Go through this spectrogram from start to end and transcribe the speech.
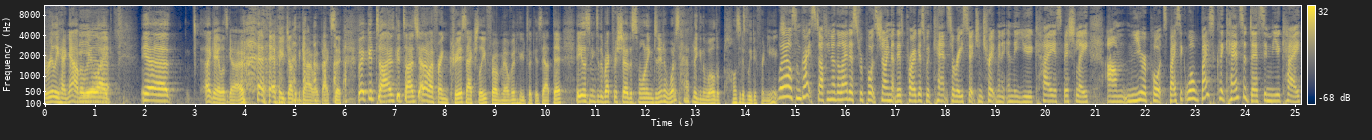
really hang out, but we were like, yeah, okay, let's go. and we jumped in the car and went back. So, but good times, good times. Shout out my friend Chris, actually, from Melbourne, who took us out there. Are you listening to The Breakfast Show this morning? Danuta, what is happening in the world of positively different news? Well, some great stuff. You know, the latest reports showing that there's progress with cancer research and treatment in the UK, especially um, new reports. Basic, well, basically, cancer deaths in the UK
